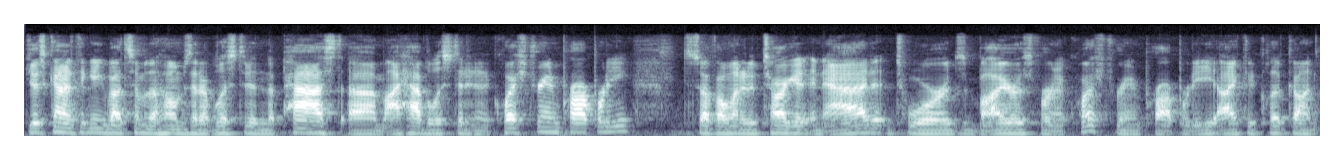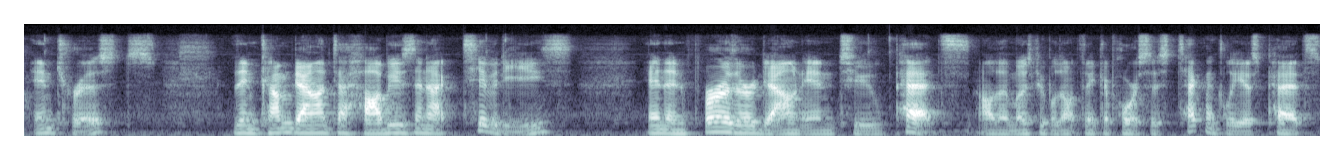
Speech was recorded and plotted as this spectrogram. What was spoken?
Just kind of thinking about some of the homes that I've listed in the past, um, I have listed an equestrian property. So if I wanted to target an ad towards buyers for an equestrian property, I could click on interests then come down to hobbies and activities, and then further down into pets. Although most people don't think of horses technically as pets,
